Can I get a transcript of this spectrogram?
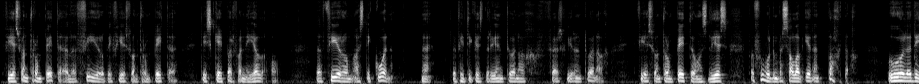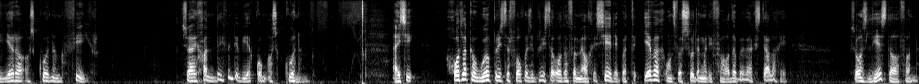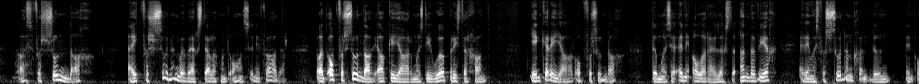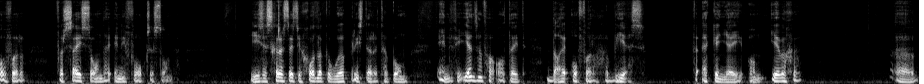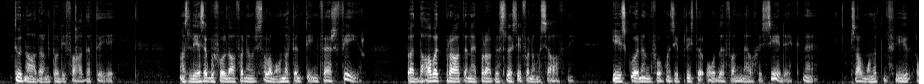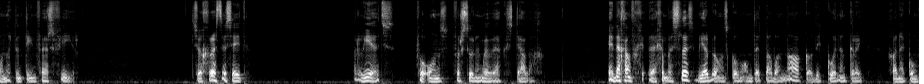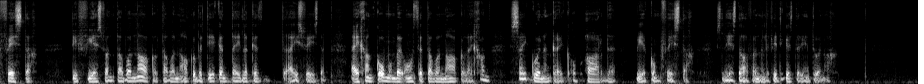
Fees van trompette, hulle vier op die fees van trompette, die skepper van die heelal. Hulle vier hom as die koning, né? Nee, Levitikus 23 vers 24. Fees van trompette, ons lees byvoorbeeld in Psalm 81 hoe hulle die Here as koning vier. So hy gaan definitief weer kom as koning. Hy sê goddelike hoëpriester volgens die priesterorde van Melchisedek wat vir ewig ons versoening met die Vader bewerkstellig het. So ons lees daarvan as versoendag, hy het versoening bewerkstellig met ons en die Vader. Want op versoendag elke jaar moes die hoëpriester gaan een keer 'n jaar op versoendag, dan moes hy in die allerheiligste inbeweeg en hy moes versoening gaan doen en offer vir sy sonde en die volk se sonde. Jesus Christus, die goddelike hoëpriester het gekom en vir eens en vir altyd daai offer gewees vir ek en jy om ewige uh toenadering tot die Vader te hê. Ons lees ek byvoorbeeld daarvan in Psalm 110 vers 4 wat Dawid praat en hy praat beslis nie van homself nie. Hy is koning volgens die priesterorde van Melchisedek, né? Psalm 104 110 vers 4. So Christus het reeds vir ons verzoening bewerkstellig. En hy gaan hy gaan beslis weer by ons kom om te tabernakel, die koninkryk gaan hy kom vestig die fees van tabernakel. Tabernakel beteken tydelike huisvesting. Hy gaan kom om by ons te tabernakel. Hy gaan sy koninkryk op aarde weer kom vestig. Ons lees daarvan in Levitikus 23.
